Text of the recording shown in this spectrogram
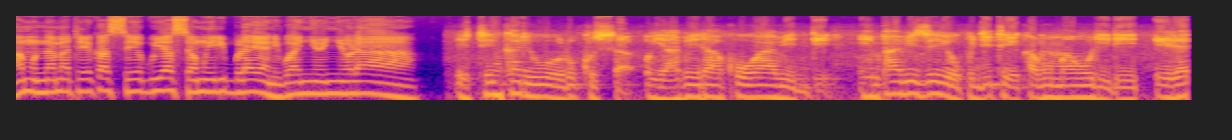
nga munnamateeka seeguya samwiri brian bw'annyonnyola etteeka liwa olukusa oyo abeera akuwaabidde empaabiza eyo okugiteeka mu mawulire era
